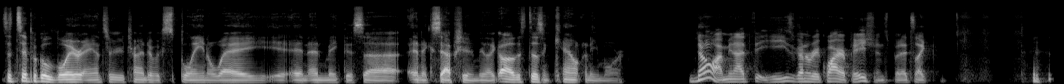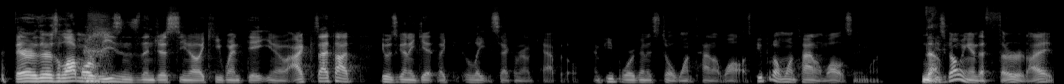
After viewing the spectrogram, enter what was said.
It's a typical lawyer answer. You're trying to explain away and and make this uh, an exception and be like, oh, this doesn't count anymore. No, I mean, I think he's going to require patience, but it's like there there's a lot more reasons than just you know like he went date you know I because I thought he was going to get like late second round capital and people were going to still want Tylan Wallace. People don't want Tylan Wallace anymore. No, he's going into third. I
